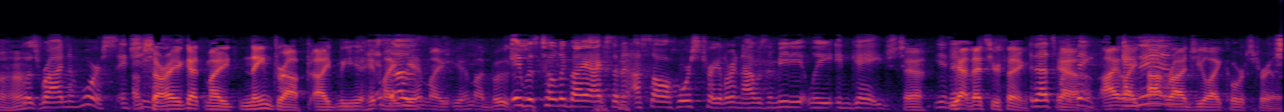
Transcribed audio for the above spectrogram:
Uh-huh. was riding a horse, and she I'm was- sorry, I got my name dropped. I you hit my I you hit my you hit my boots. It was totally by accident. I saw a horse trailer and I was immediately engaged. yeah. You know? yeah, that's your thing. That's my thing. I like hot rods. You like horse trailers.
